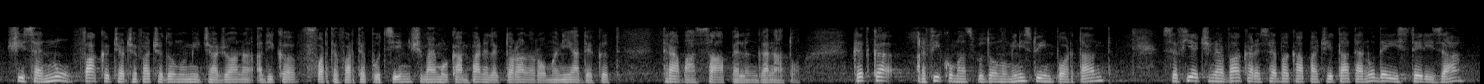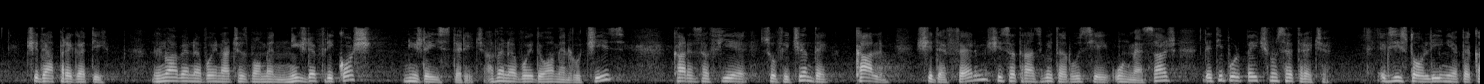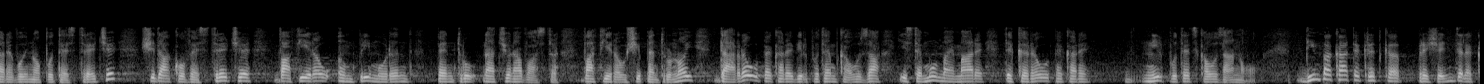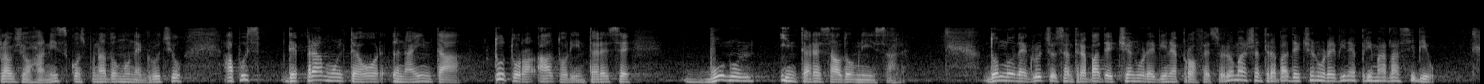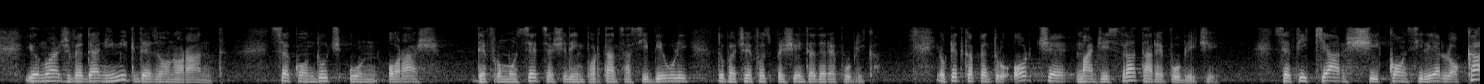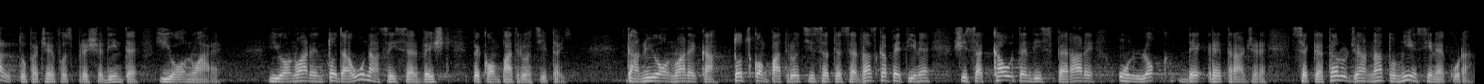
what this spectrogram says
și să nu facă ceea ce face domnul Mircea Joana, adică foarte, foarte puțin și mai mult campanie electorală în România decât treaba sa pe lângă NATO. Cred că ar fi, cum a spus domnul ministru, important să fie cineva care să aibă capacitatea nu de a isteriza, ci de a pregăti. Noi nu avem nevoie în acest moment nici de fricoși, nici de isterici. Avem nevoie de oameni lucizi care să fie suficient de calmi și de fermi și să transmită Rusiei un mesaj de tipul pe aici nu se trece. Există o linie pe care voi nu o puteți trece și dacă o veți trece, va fi rău în primul rând pentru națiunea voastră. Va fi rău și pentru noi, dar răul pe care vi-l putem cauza este mult mai mare decât răul pe care ni-l puteți cauza nouă. Din păcate, cred că președintele Claus Iohannis, cum spunea domnul Negruțiu, a pus de prea multe ori înaintea tuturor altor interese bunul interes al domniei sale. Domnul Negruțiu se întreba de ce nu revine profesor. Eu m-aș întreba de ce nu revine primar la Sibiu. Eu nu aș vedea nimic dezonorant să conduci un oraș de frumusețe și de importanța Sibiului după ce ai fost președinte de Republică. Eu cred că pentru orice magistrat a Republicii să fii chiar și consilier local după ce ai fost președinte, e o onoare. E o onoare întotdeauna să-i servești pe compatrioții tăi. Dar nu e o onoare ca toți compatrioții să te servească pe tine și să caute în disperare un loc de retragere. Secretarul general NATO nu e sinecură,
